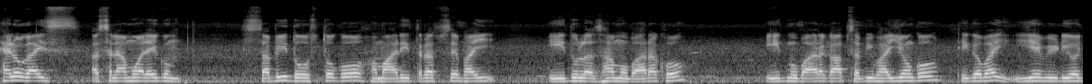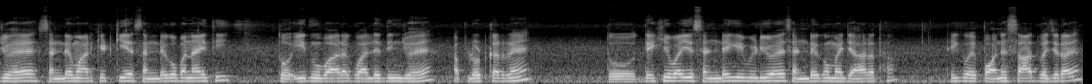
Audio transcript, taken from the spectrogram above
हेलो गाइस अस्सलाम वालेकुम सभी दोस्तों को हमारी तरफ़ से भाई ईद अज़हा मुबारक हो। ईद मुबारक आप सभी भाइयों को, ठीक है भाई? ये वीडियो जो है संडे मार्केट की है, संडे को बनाई थी तो ईद मुबारक वाले दिन जो है अपलोड कर रहे हैं। तो देखिए भाई, ये संडे की वीडियो है, संडे को मैं जा रहा था, ठीक है भाई? पौने सात बज रहा है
